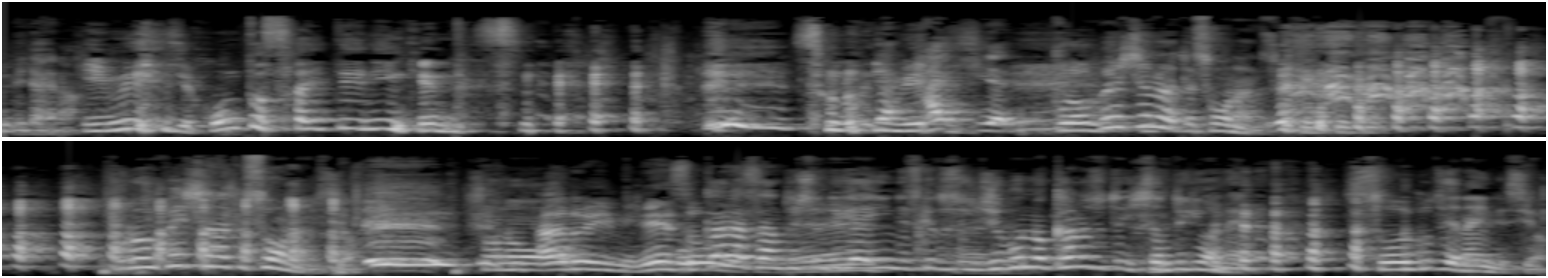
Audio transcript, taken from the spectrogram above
みたいな。イメージ、ほんと最低人間ですね。そのイメーはい、いや、プロフェッショナルってそうなんですよ、結局。プロフェッショナルってそうなんですよ。その、ジ。ある意味ね、そうですねお母さんと一緒の時はいいんですけど、自分の彼女と一緒の時はね、そういうことじゃないんですよ。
